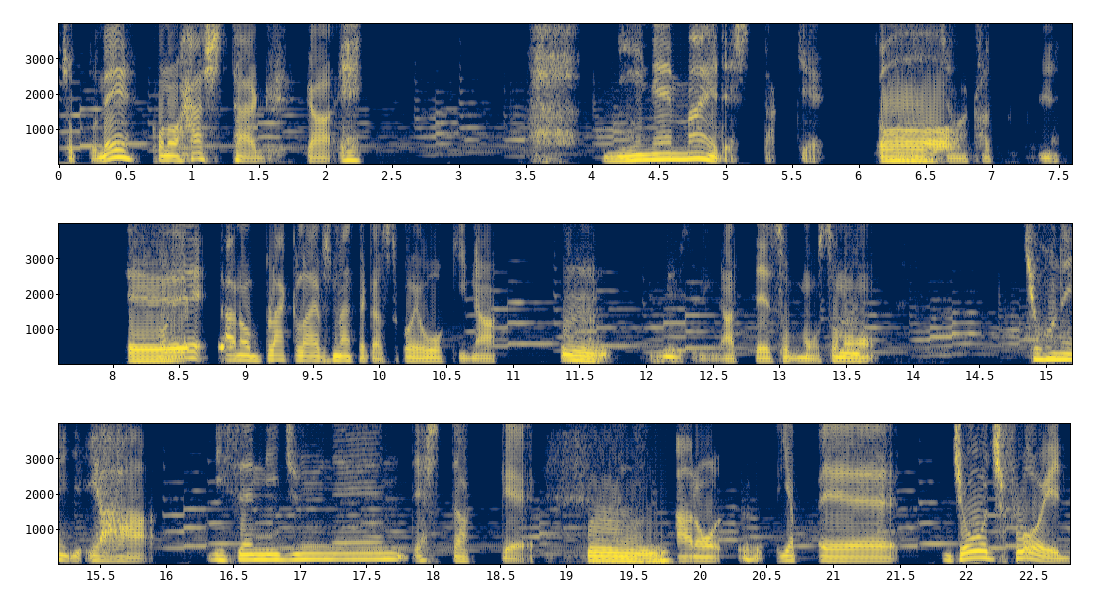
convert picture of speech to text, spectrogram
ちょっとね、このハッシュタグが、え、はあ2年前でしたっけ？じああ。ゃなかったね。こえれ、あの、Black Lives Matter がすごい大きなー。うん。ニュースになって、そもうその、去年、いやー、2020年でしたっけ？うん。あの、やっえー、ジョージ・フロイド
